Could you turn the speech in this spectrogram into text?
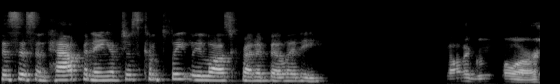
this isn't happening have just completely lost credibility. Not agree more.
